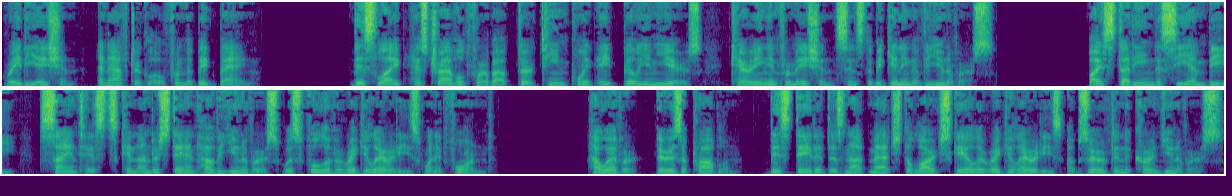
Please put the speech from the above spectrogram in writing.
radiation, and afterglow from the Big Bang. This light has traveled for about 13.8 billion years, carrying information since the beginning of the universe. By studying the CMB, scientists can understand how the universe was full of irregularities when it formed. However, there is a problem, this data does not match the large-scale irregularities observed in the current universe.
